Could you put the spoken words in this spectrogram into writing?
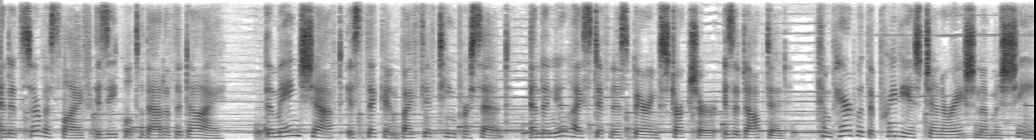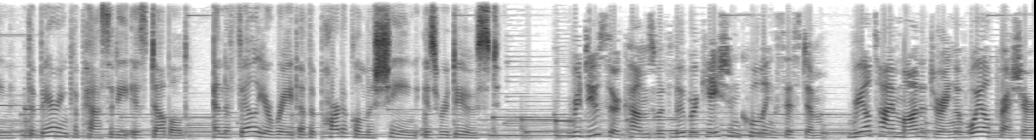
and its service life is equal to that of the die. The main shaft is thickened by 15%, and the new high stiffness bearing structure is adopted. Compared with the previous generation of machine, the bearing capacity is doubled, and the failure rate of the particle machine is reduced. Reducer comes with lubrication cooling system, real-time monitoring of oil pressure,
